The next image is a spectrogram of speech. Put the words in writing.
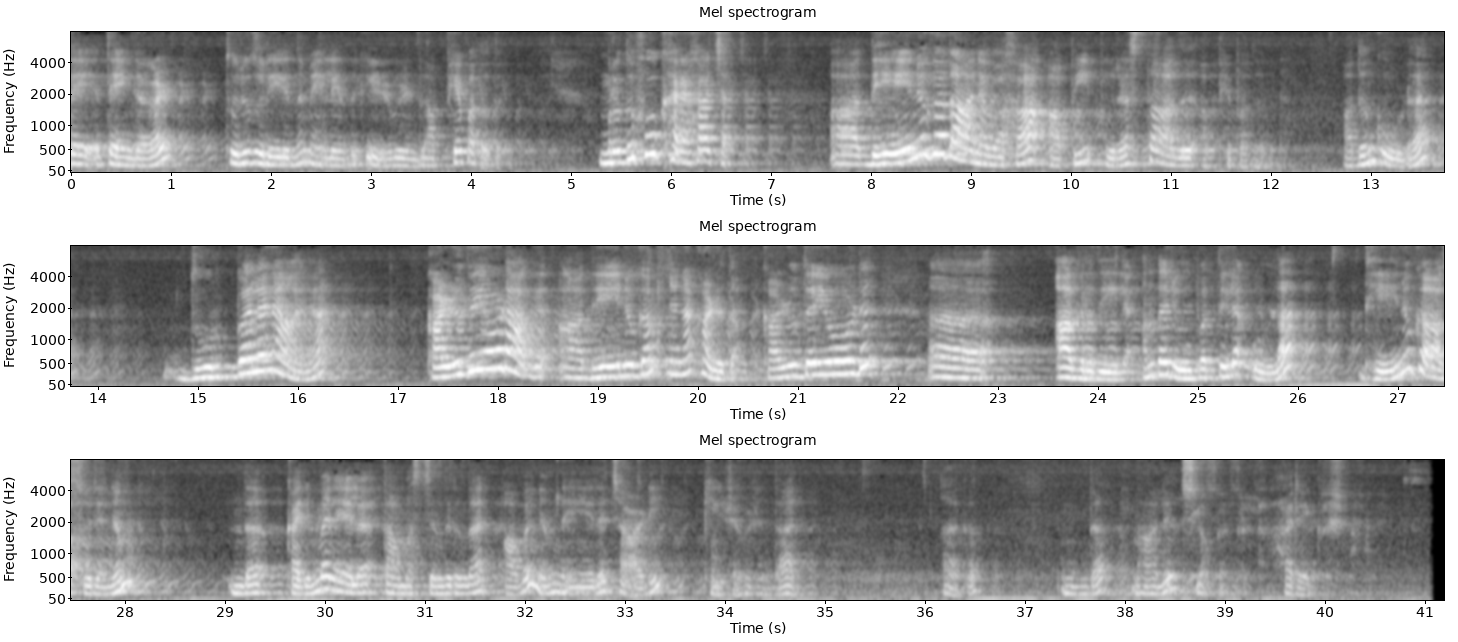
തേ തേങ്ങകൾ തുരുതുരയെന്ന് മേലേന്ത് കീഴ് വീഴുന്നത് അഭ്യപദത്. മൃദുഹു ഖരഹാച്ച ധേനുഗദാനവഹ അപി പുരസ്താത് അഭ്യപദത്. അതും കൂടെ ദുർബലനായ കഴുതയോട് ധേനുകം എന്ന കഴുത. കഴുതയോട് ആകൃതിയിൽ അന്തരൂപത്തിൽ ഉള്ള ധേനുകാസുരനും എന്താ കരിമ്പനയില താമസിച്ചെന്തിരുന്നാൽ അവനും നേരെ ചാടി കീഴവിഴുന്താൻ അതൊക്കെ എന്താ നാല് ശ്ലോകങ്ങൾ ഹരേ കൃഷ്ണ.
